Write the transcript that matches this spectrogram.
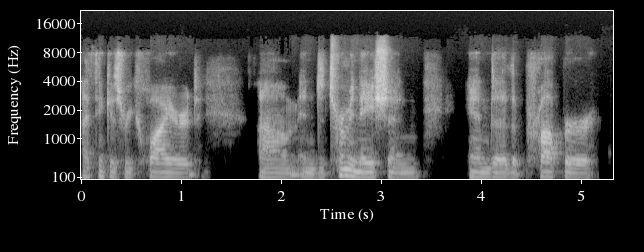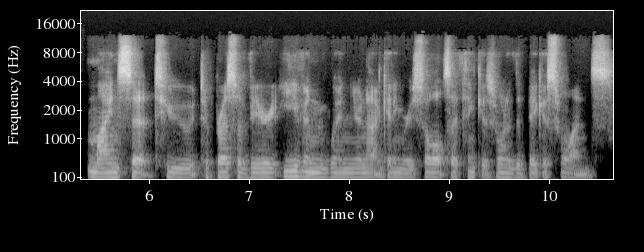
I think is required um, and determination and uh, the proper mindset to to persevere even when you're not getting results. I think is one of the biggest ones.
